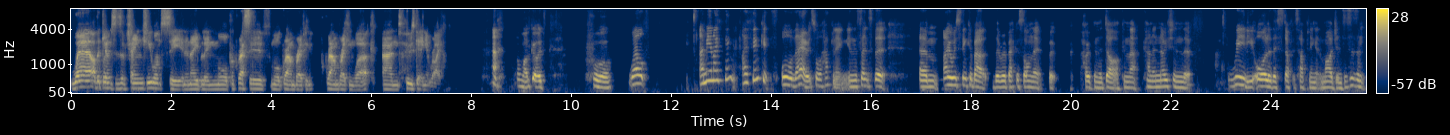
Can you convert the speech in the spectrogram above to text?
where are the glimpses of change you want to see in enabling more progressive, more groundbreaking, groundbreaking work, and who's getting it right? oh my God. Well, I mean, I think I think it's all there. It's all happening in the sense that um, I always think about the Rebecca Solnit book, Hope in the Dark, and that kind of notion that really all of this stuff is happening at the margins. This isn't,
